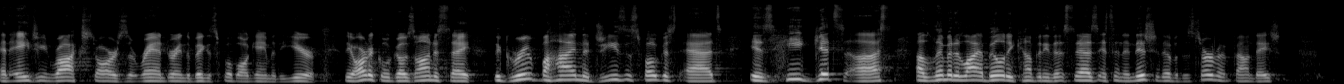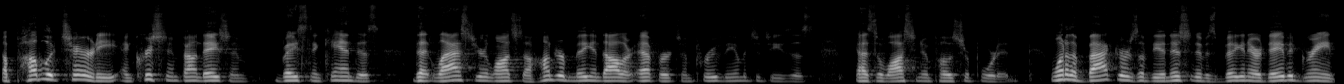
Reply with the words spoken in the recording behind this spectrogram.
and aging rock stars that ran during the biggest football game of the year. The article goes on to say the group behind the Jesus focused ads is He Gets Us, a limited liability company that says it's an initiative of the Servant Foundation, a public charity and Christian foundation based in Kansas that last year launched a $100 million effort to improve the image of Jesus, as the Washington Post reported. One of the backers of the initiative is billionaire David Green,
